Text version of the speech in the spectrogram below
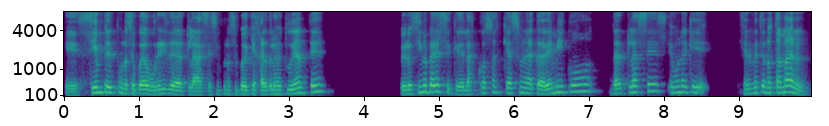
Eh, siempre uno se puede aburrir de dar clases, siempre uno se puede quejar de los estudiantes, pero sí me parece que de las cosas que hace un académico, dar clases es una que finalmente no está mal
